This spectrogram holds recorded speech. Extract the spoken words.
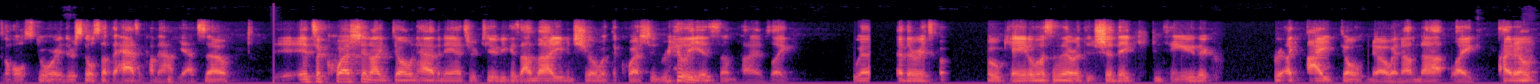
the whole story. There's still stuff that hasn't come out yet. So it's a question I don't have an answer to because I'm not even sure what the question really is sometimes. Like whether it's okay to listen to them or should they continue their career. Like I don't know, and I'm not like I don't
